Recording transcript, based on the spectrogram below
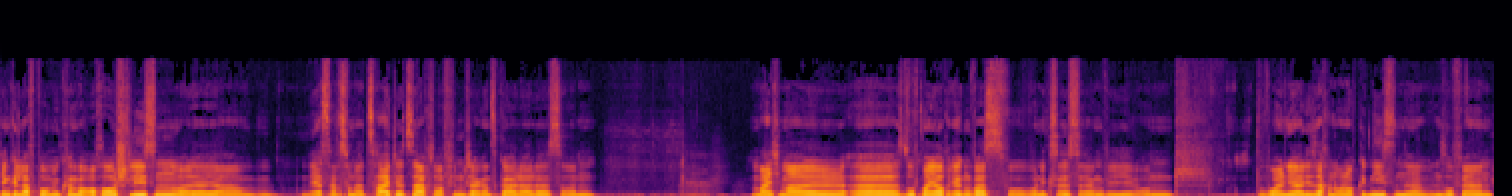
denke, Lovebombing können wir auch ausschließen, weil er ja erst nach so einer Zeit jetzt sagt, auch oh, findet er ganz geil alles und manchmal äh, sucht man ja auch irgendwas, wo, wo nichts ist irgendwie und wir wollen ja die Sachen auch noch genießen, ne? Insofern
